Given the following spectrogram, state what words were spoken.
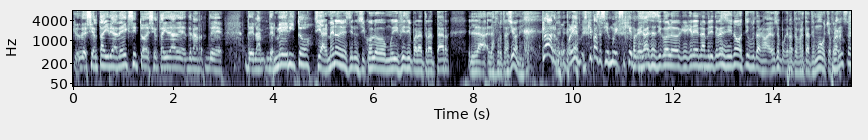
de cierta idea de éxito, de cierta idea de, de la, de, de la- del mérito. Sí, al menos debe ser un psicólogo muy difícil para tratar la- las frustraciones. Claro, como por ejemplo, ¿qué pasa si es muy exigente? Porque si vas al psicólogo que cree en la meritocracia y dice, no, estoy disfrutando. No, eso es porque no te ofertaste mucho, Por flaco. eso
